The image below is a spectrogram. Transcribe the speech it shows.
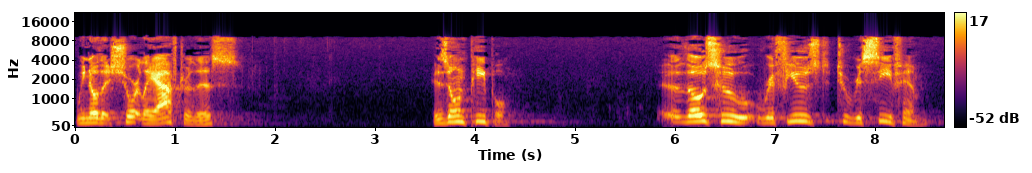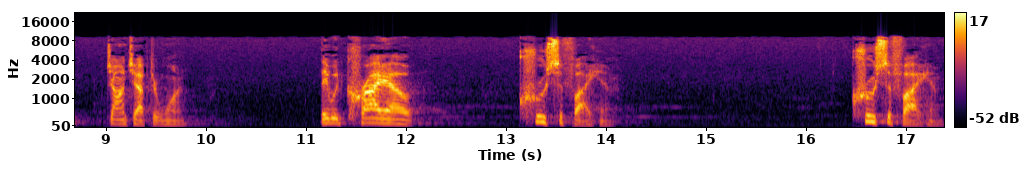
We know that shortly after this, his own people, those who refused to receive him, John chapter 1, they would cry out, Crucify him. Crucify him.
